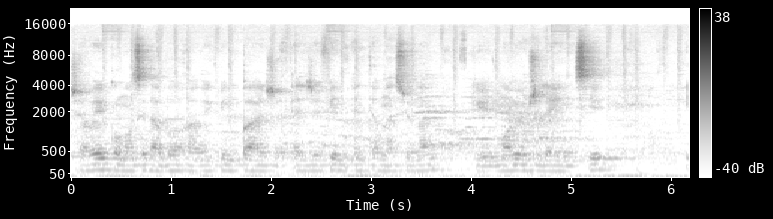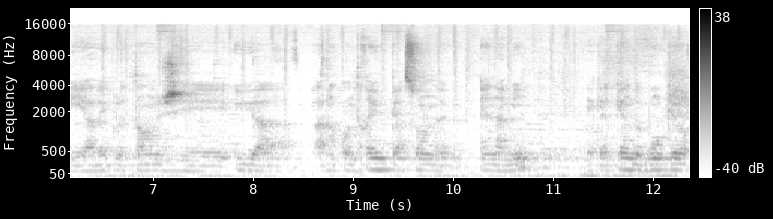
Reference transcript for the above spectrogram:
J'avais commencé d'abord avec une page LG Film International, que moi-même je l'ai initiée. Et avec le temps, j'ai eu à, rencontrer une personne, un ami, et quelqu'un de bon cœur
